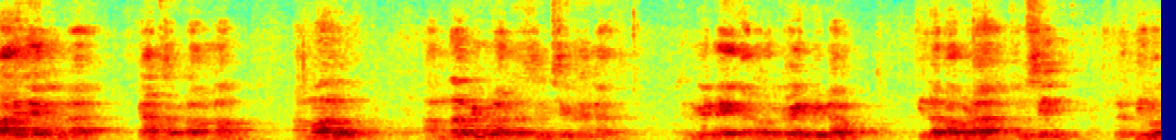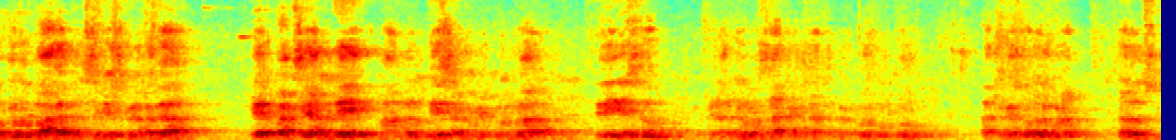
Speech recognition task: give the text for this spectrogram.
బాగా చేయాలన్న కాన్సెప్ట్గా ఉన్నాం. ఎందుకంటే గతంలో ఐదు పెట్టాం కింద కూడా చూసి ప్రతి ఒక్కరూ బాగా దృశ్య చేసుకునే విధంగా ఏర్పాటు చేయాలనే మా అందరి ఉద్దేశాన్ని పెట్టుకుంటా తెలియజేస్తూ మీరు అందరూ కూడా సహకరించాల్సిన కోరుకుంటూ పత్రికా సోదరులు కూడా చదవచ్చు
